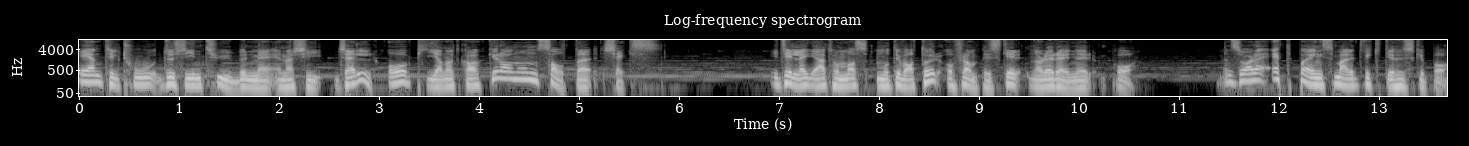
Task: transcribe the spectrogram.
én til to dusin tuber med energigel og peanøttkaker og noen salte kjeks. I tillegg er Thomas motivator og frampisker når det røyner på. Men så er det ett poeng som er litt viktig å huske på.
